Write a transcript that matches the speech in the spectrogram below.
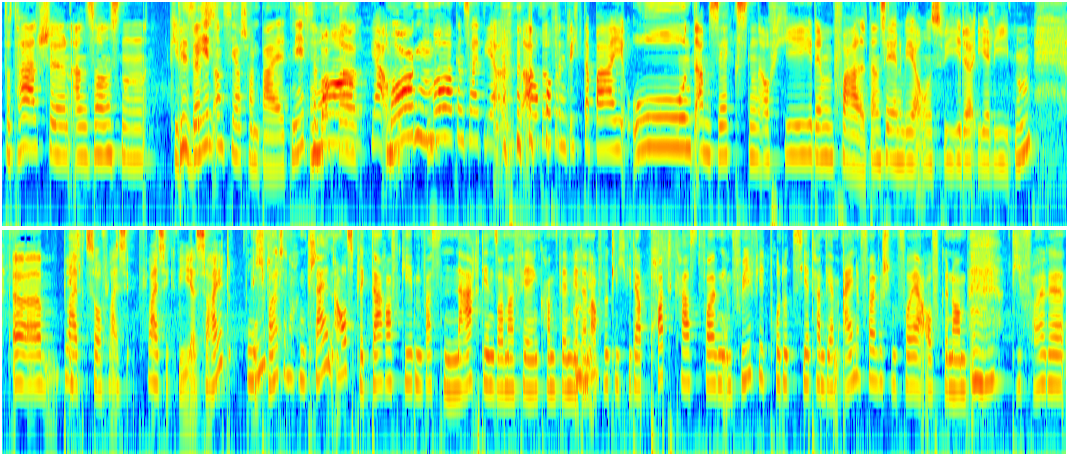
total schön. Ansonsten wir sehen uns ja schon bald. Nächste Mor Woche. Ja, morgen. Morgen seid ihr auch hoffentlich dabei. Und am 6. auf jeden Fall. Dann sehen wir uns wieder, ihr Lieben. Ähm, bleibt ich, so fleißig, fleißig, wie ihr seid. Und ich wollte noch einen kleinen Ausblick darauf geben, was nach den Sommerferien kommt, wenn wir mhm. dann auch wirklich wieder Podcast-Folgen im Freefeed produziert haben. Wir haben eine Folge schon vorher aufgenommen. Mhm. Die Folge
